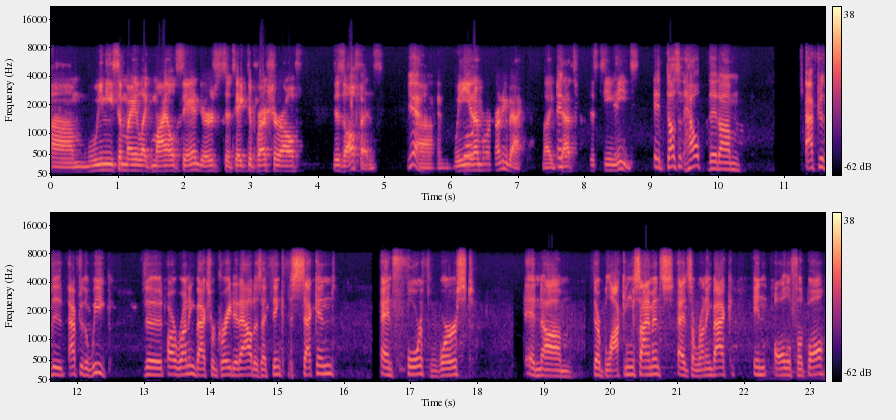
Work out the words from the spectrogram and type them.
Um, we need somebody like Miles Sanders to take the pressure off this offense. yeah, Um, we need a number one running back. Like that's what this team needs. it doesn't help that um after the after the week the our running backs were graded out as I think the second and fourth worst in um their blocking assignments as a running back in all of football.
